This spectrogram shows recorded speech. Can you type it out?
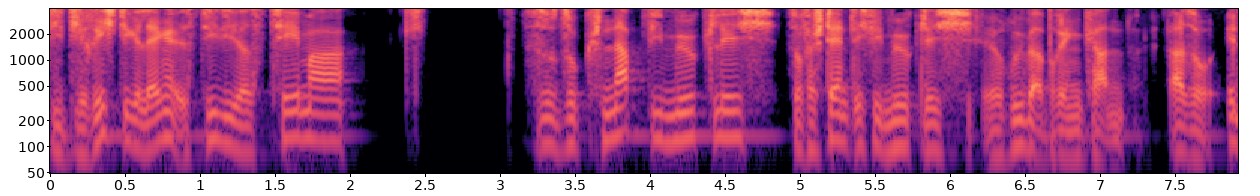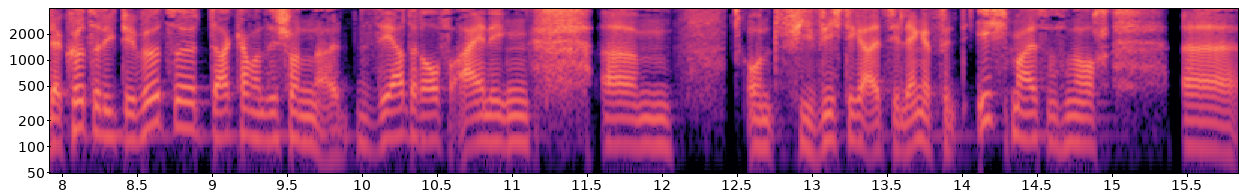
die, die richtige Länge ist die, die das Thema so, so knapp wie möglich, so verständlich wie möglich rüberbringen kann. Also in der Kürze liegt die Würze, da kann man sich schon äh, sehr drauf einigen. Ähm, und viel wichtiger als die Länge finde ich meistens noch, äh,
